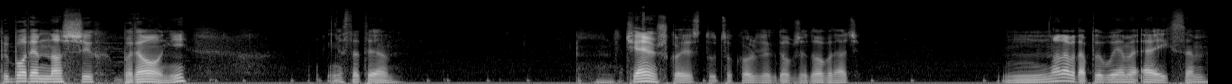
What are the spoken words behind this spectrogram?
wyborem naszych broni. Niestety ciężko jest tu cokolwiek dobrze dobrać. No dobra, próbujemy EX-em.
